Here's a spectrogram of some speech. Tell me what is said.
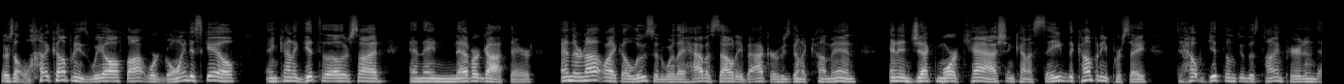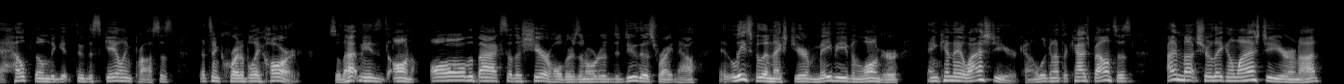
There's a lot of companies we all thought were going to scale and kind of get to the other side, and they never got there. And they're not like a Lucid where they have a Saudi backer who's going to come in and inject more cash and kind of save the company per se to help get them through this time period and to help them to get through the scaling process that's incredibly hard. So that means it's on all the backs of the shareholders in order to do this right now, at least for the next year, maybe even longer. And can they last a year? Kind of looking at the cash balances, I'm not sure they can last a year or not.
